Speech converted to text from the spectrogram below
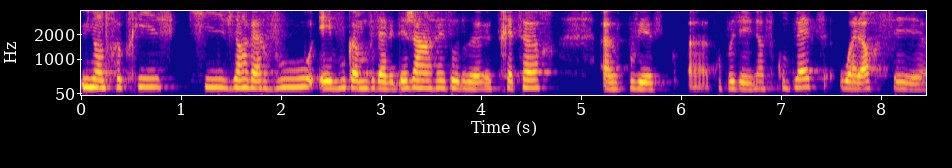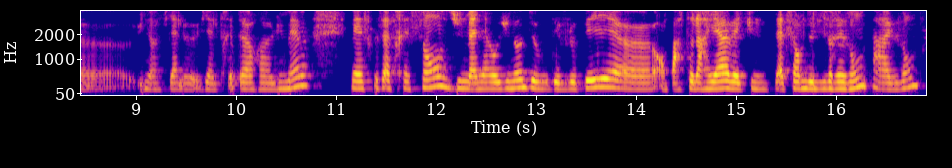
une entreprise qui vient vers vous et vous, comme vous avez déjà un réseau de traiteurs, euh, vous pouvez euh, proposer une offre complète ou alors c'est euh, une offre via le, via le traiteur lui-même. Mais est-ce que ça ferait sens d'une manière ou d'une autre de vous développer en partenariat avec une plateforme de livraison, par exemple?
